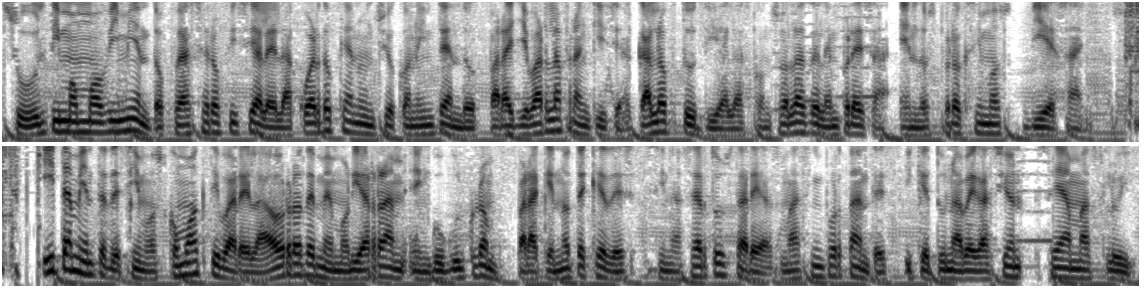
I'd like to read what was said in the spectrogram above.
Su último movimiento fue hacer oficial el acuerdo que anunció con Nintendo para llevar la franquicia Call of Duty a las consolas de la empresa en los próximos 10 años. Y también te decimos cómo activar el ahorro de memoria RAM en Google Chrome para que no te quedes sin hacer tus tareas más importantes y que tu navegación sea más fluida.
